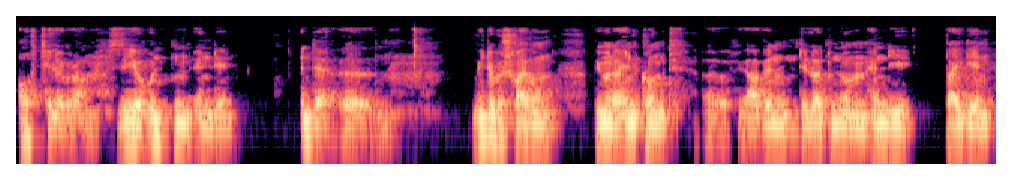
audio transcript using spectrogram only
auf Telegram. Siehe unten in den in der äh, Videobeschreibung, wie man da hinkommt. Äh, ja, wenn die Leute nur mit dem Handy beigehen,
